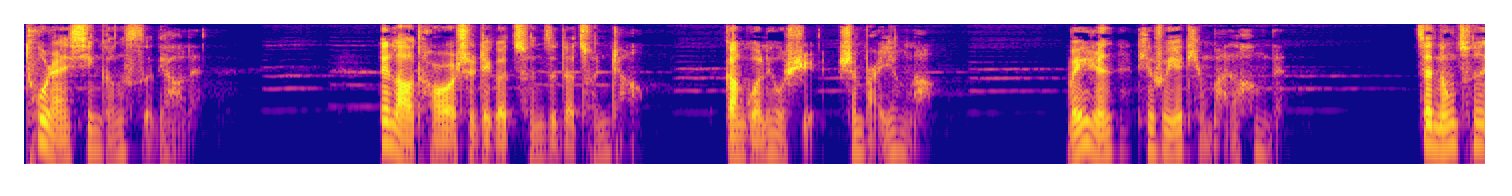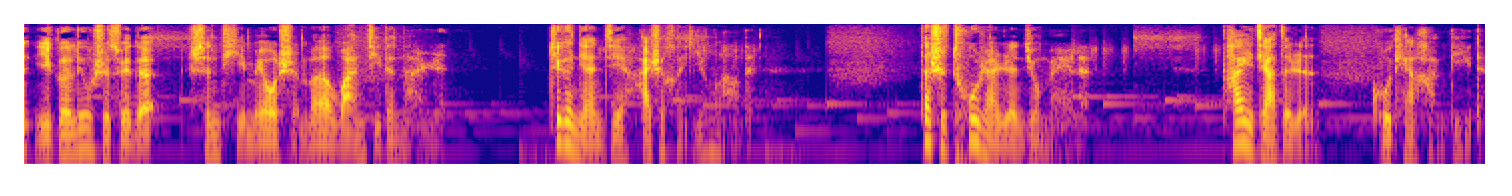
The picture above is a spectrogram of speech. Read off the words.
突然心梗死掉了。那老头是这个村子的村长，刚过六十，身板硬朗，为人听说也挺蛮横的。在农村，一个六十岁的身体没有什么顽疾的男人，这个年纪还是很硬朗的。但是突然人就没了，他一家子人哭天喊地的。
